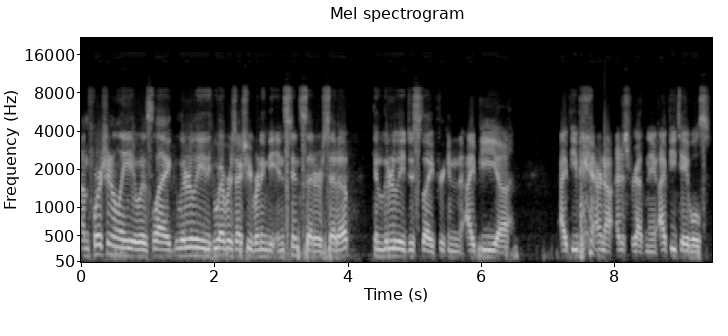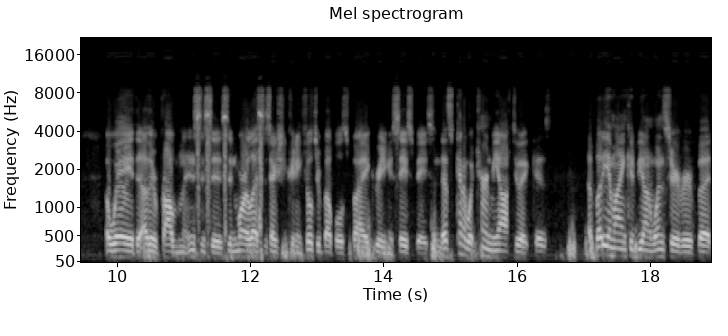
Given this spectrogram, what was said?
unfortunately it was like literally whoever's actually running the instance that are set up can literally just like freaking IP uh, IP or not I just forgot the name iptables away the other problem instances and more or less it's actually creating filter bubbles by creating a safe space. And that's kind of what turned me off to it because a buddy of mine could be on one server but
